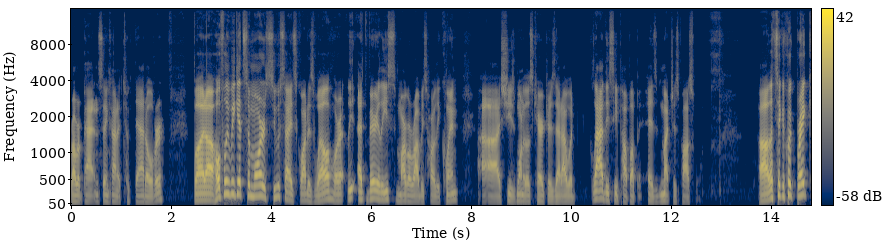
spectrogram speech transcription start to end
Robert Pattinson kind of took that over. But uh, hopefully, we get some more Suicide Squad as well, or at, le- at the very least, Margot Robbie's Harley Quinn. Uh, she's one of those characters that I would gladly see pop up as much as possible. Uh, let's take a quick break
